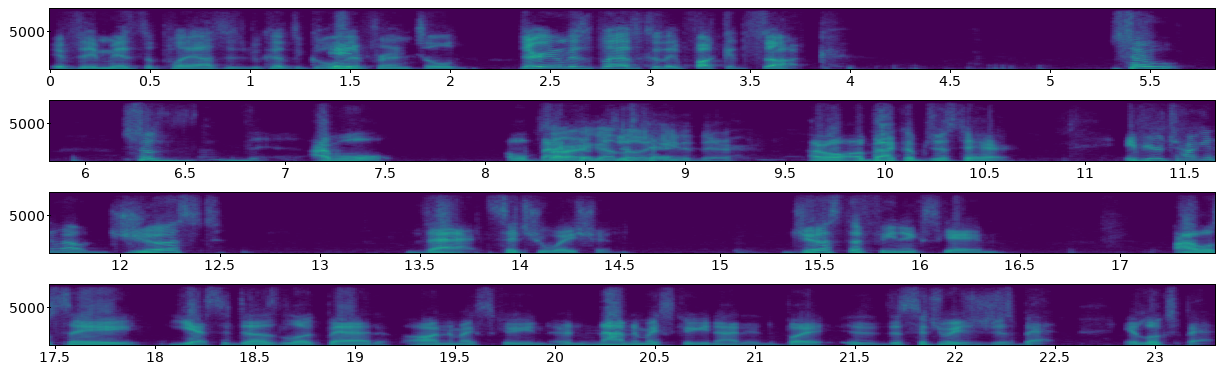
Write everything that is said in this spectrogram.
if they miss the playoffs, is because of goal It- differential. They're gonna miss the playoffs because they fucking suck. so so th- I will I will back Sorry, I up got a just little a hair. heated there. I will I'll back up just a hair. If you're talking about just that situation, just the Phoenix game, I will say yes, it does look bad on New Mexico, or not New Mexico United, but uh, the situation is just bad. It looks bad.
